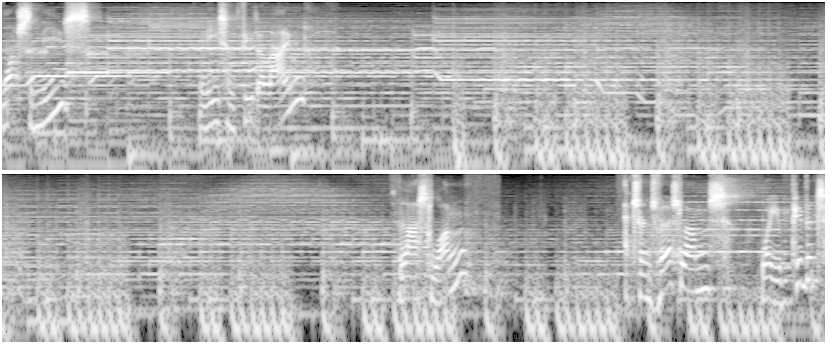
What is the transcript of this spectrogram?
Watch the knees, knees and feet aligned. Last one, a transverse lunge where you pivot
